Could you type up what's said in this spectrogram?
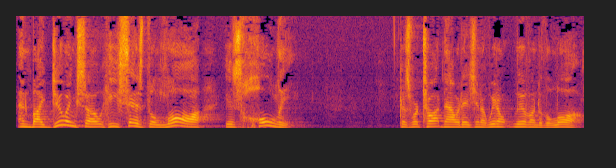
And by doing so, he says the law is holy. Because we're taught nowadays, you know, we don't live under the law.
